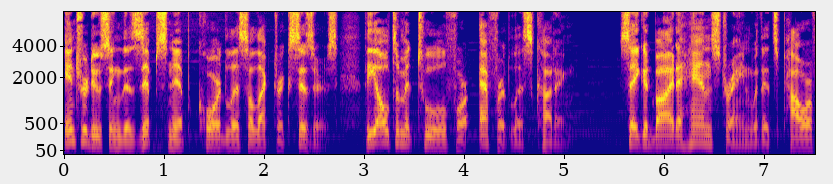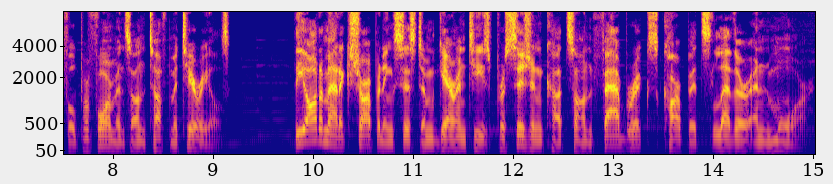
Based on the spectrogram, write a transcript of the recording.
Introducing the ZipSnip cordless electric scissors, the ultimate tool for effortless cutting. Say goodbye to hand strain with its powerful performance on tough materials. The automatic sharpening system guarantees precision cuts on fabrics, carpets, leather, and more.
